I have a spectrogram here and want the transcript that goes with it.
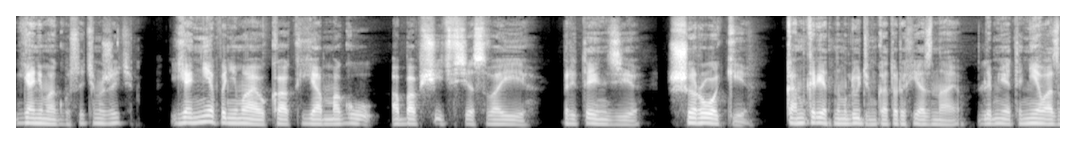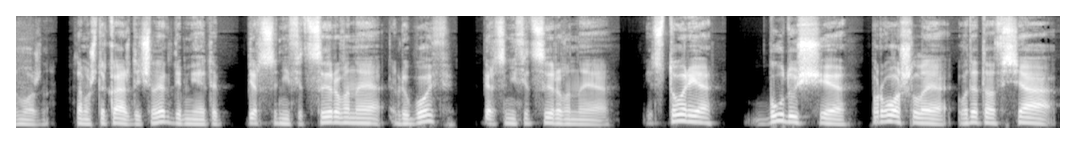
Я не могу с этим жить. Я не понимаю, как я могу обобщить все свои претензии широкие конкретным людям, которых я знаю. Для меня это невозможно. Потому что каждый человек для меня это персонифицированная любовь, персонифицированная история, будущее, прошлое, вот эта вся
